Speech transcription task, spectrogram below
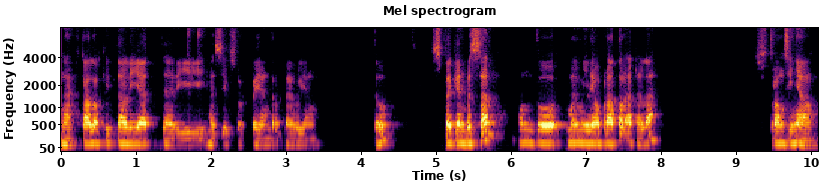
Nah, kalau kita lihat dari hasil survei yang terbaru yang itu, sebagian besar untuk memilih operator adalah strong sinyal.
